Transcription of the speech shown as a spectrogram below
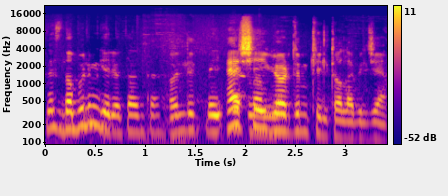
Nasıl W'm geliyor kanka? LoL'de Bekle her şeyi lan. gördüm tilt olabileceğim.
